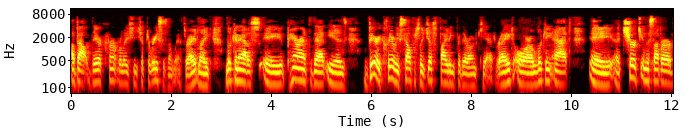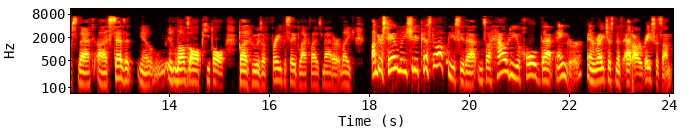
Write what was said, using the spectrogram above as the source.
about their current relationship to racism with, right? Like looking at a, a parent that is very clearly selfishly just fighting for their own kid, right? Or looking at a, a church in the suburbs that uh, says it, you know, it loves all people, but who is afraid to say Black Lives Matter. Like understandably, you should be pissed off when you see that. And so how do you hold that anger and righteousness at our racism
